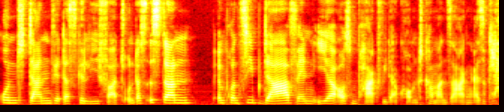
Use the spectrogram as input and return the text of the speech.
und dann wird das geliefert. Und das ist dann im Prinzip da, wenn ihr aus dem Park wiederkommt, kann man sagen. Also klar,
